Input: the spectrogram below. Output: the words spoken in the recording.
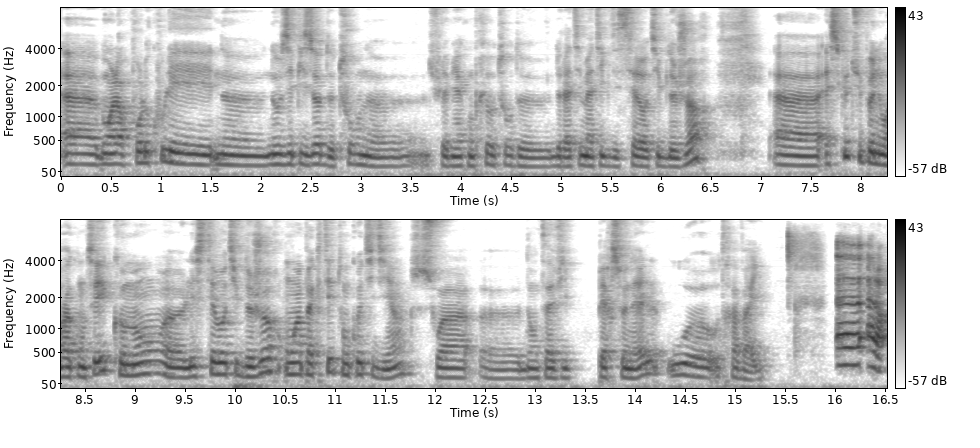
Euh, bon, alors pour le coup, nos, épisodes tournent, euh, tu l'as bien compris, autour de, la thématique des stéréotypes de genre. Euh, est-ce que tu peux nous raconter comment les stéréotypes de genre ont impacté ton quotidien, que ce soit dans ta vie personnelle ou au travail? Alors,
